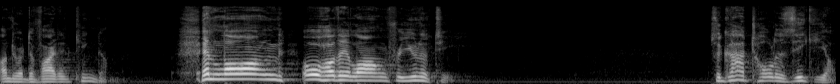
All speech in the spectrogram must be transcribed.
under a divided kingdom and longed, oh, how they longed for unity. So God told Ezekiel,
